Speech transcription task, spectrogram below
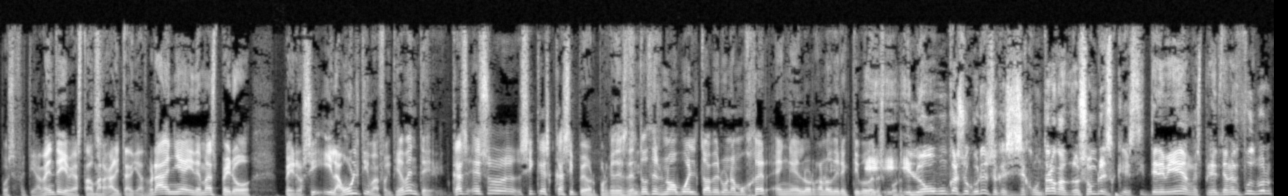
pues efectivamente, ya había estado Margarita Díaz Braña y demás, pero, pero sí, y la última, efectivamente. Casi- eso sí que es casi peor, porque desde entonces no ha vuelto a haber una mujer en el órgano directivo del Y- Sporting. Y, y luego hubo un caso curioso, que si se juntaron a dos hombres que sí tenían experiencia en el fútbol,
